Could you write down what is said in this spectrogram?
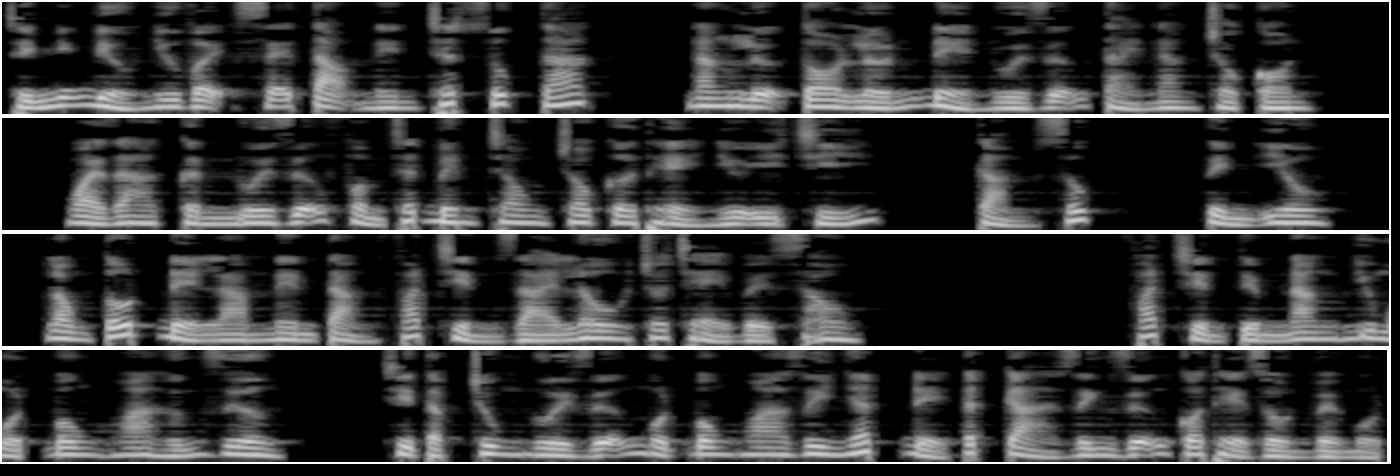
Chính những điều như vậy sẽ tạo nên chất xúc tác, năng lượng to lớn để nuôi dưỡng tài năng cho con. Ngoài ra cần nuôi dưỡng phẩm chất bên trong cho cơ thể như ý chí, cảm xúc, tình yêu, lòng tốt để làm nền tảng phát triển dài lâu cho trẻ về sau. Phát triển tiềm năng như một bông hoa hướng dương, chỉ tập trung nuôi dưỡng một bông hoa duy nhất để tất cả dinh dưỡng có thể dồn về một.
